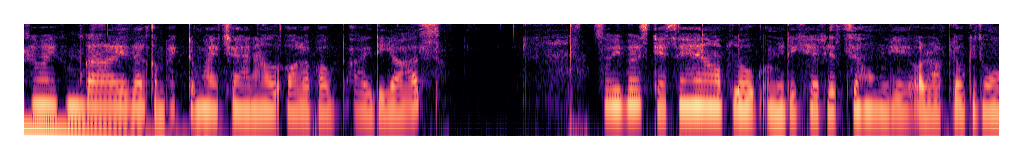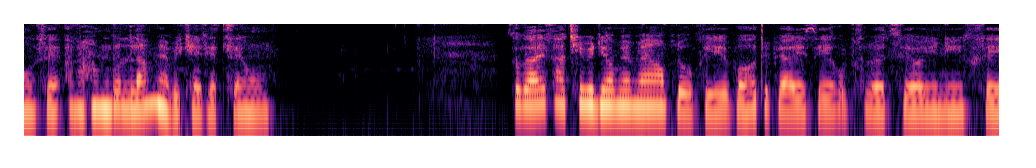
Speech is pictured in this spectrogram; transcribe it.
Assalamualaikum, guys. Welcome back to my channel, all about ideas. So, viewers, कैसे हैं आप लोग? उम्मीद खैरियत से होंगे और आप लोगों की दुआओं से अल्हम्दुलिल्लाह, मैं भी खैरियत से हूँ। सो गाइस आज की वीडियो में मैं आप लोगों के लिए बहुत ही प्यारे से, खूबसूरत से और यूनिक से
